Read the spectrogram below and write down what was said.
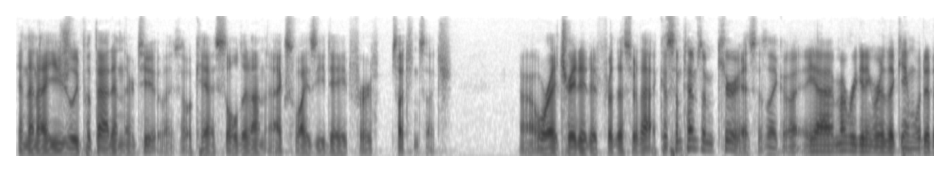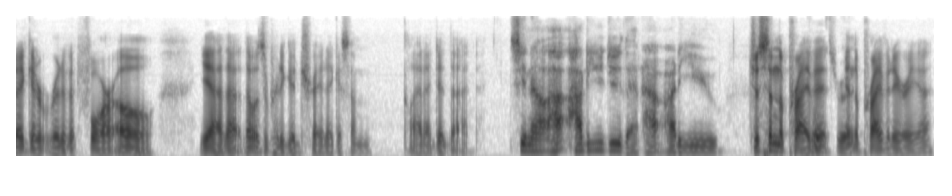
And then I usually put that in there too. I say, okay, I sold it on XYZ date for such and such uh, or I traded it for this or that. Because sometimes I'm curious. It's like, uh, yeah, I remember getting rid of that game. What did I get rid of it for? Oh, yeah, that that was a pretty good trade. I guess I'm glad I did that. See now, how, how do you do that? How how do you just in the private in the private area?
